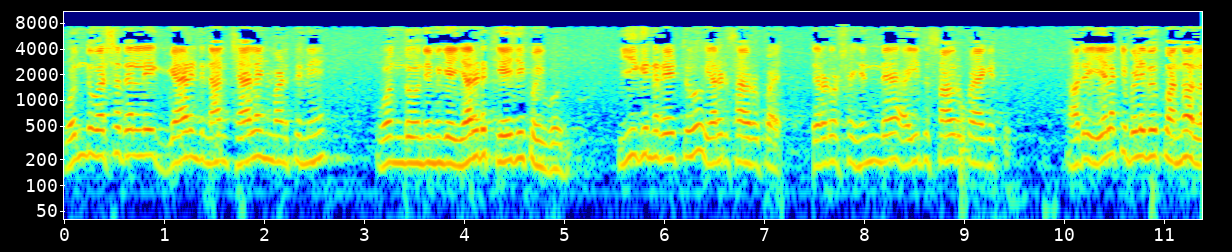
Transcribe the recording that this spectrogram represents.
ಒಂದು ವರ್ಷದಲ್ಲಿ ಗ್ಯಾರಂಟಿ ನಾನು ಚಾಲೆಂಜ್ ಮಾಡ್ತೀನಿ ಒಂದು ನಿಮಗೆ ಎರಡು ಕೆಜಿ ಕೊಯ್ಬೋದು. ಈಗಿನ ರೇಟು ಎರಡು ಸಾವಿರ ರೂಪಾಯಿ. ಎರಡು ವರ್ಷ ಹಿಂದೆ ಐದು ಸಾವಿರ ರೂಪಾಯಿ ಆಗಿತ್ತು. ಆದ್ರೆ ಏಲಕ್ಕಿ ಬೆಳಿಬೇಕು ಅನ್ನೋಲ್ಲ.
